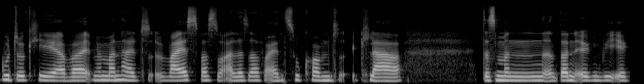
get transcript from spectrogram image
gut, okay, aber wenn man halt weiß, was so alles auf einen zukommt, klar, dass man dann irgendwie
